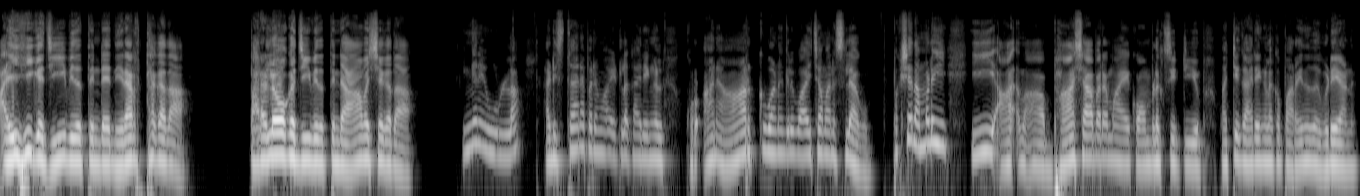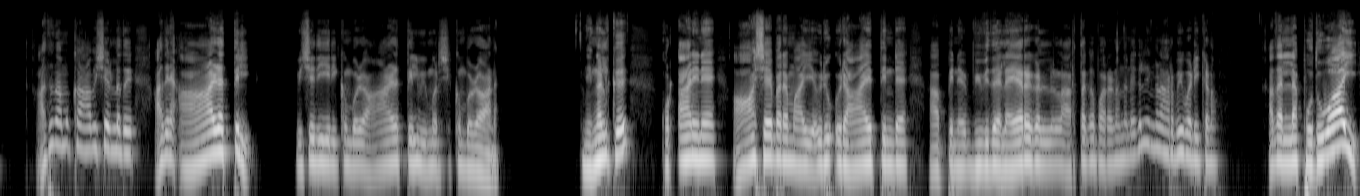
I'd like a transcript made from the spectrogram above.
ഐഹിക ജീവിതത്തിന്റെ നിരർത്ഥകത പരലോക ജീവിതത്തിന്റെ ആവശ്യകത ഇങ്ങനെയുള്ള അടിസ്ഥാനപരമായിട്ടുള്ള കാര്യങ്ങൾ ഖുർആൻ ആർക്ക് വേണമെങ്കിലും വായിച്ചാൽ മനസ്സിലാകും. പക്ഷേ നമ്മൾ ഈ ഈ ഭാഷാപരമായ കോംപ്ലക്സിറ്റിയും മറ്റു കാര്യങ്ങളൊക്കെ പറയുന്നത് എവിടെയാണ്? അത് നമുക്ക് ആവശ്യമുള്ളത് അതിന് ആഴത്തിൽ വിശദീകരിക്കുമ്പോഴോ ആഴത്തിൽ വിമർശിക്കുമ്പോഴോ ആണ്. നിങ്ങൾക്ക് ഖുർആാനിനെ ആശയപരമായി ഒരു ഒരു ആയത്തിന്റെ പിന്നെ വിവിധ ലെയറുകളിലുള്ള അർത്ഥമൊക്കെ പറയണമെന്നുണ്ടെങ്കിൽ നിങ്ങൾ അറബി പഠിക്കണം. അതല്ല പൊതുവായി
